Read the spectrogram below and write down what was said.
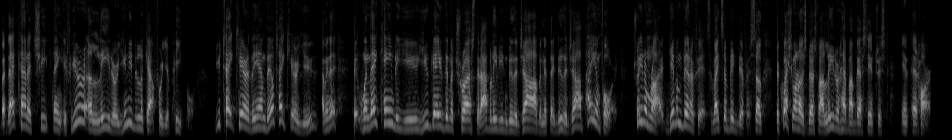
But that kind of cheap thing, if you're a leader, you need to look out for your people. You take care of them, they'll take care of you. I mean, they, when they came to you, you gave them a trust that I believe you can do the job, and if they do the job, pay them for it. Treat them right. Give them benefits. It makes a big difference. So the question one of those does my leader have my best interest in, at heart?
